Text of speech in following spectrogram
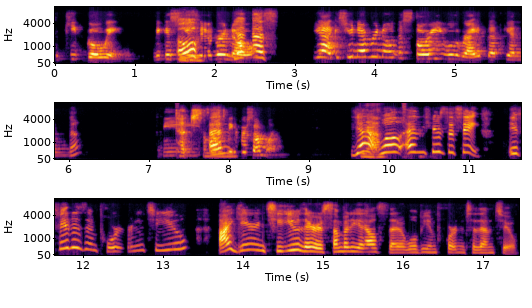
to keep going because Oh, you never know. Yes. Yeah, because you never know the story you will write that can No. be Touch someone. something for someone. Yeah, Yeah. well, and here's the thing. If it is important to you, I guarantee you there is somebody else that it will be important to them too.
